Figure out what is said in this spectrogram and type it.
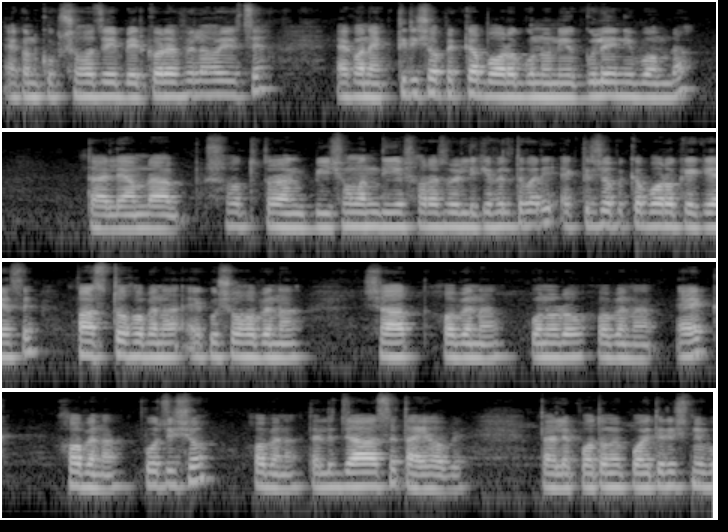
এখন খুব সহজেই বের করে ফেলা হয়েছে। এখন একত্রিশ অপেক্ষা বড় গুণনীয়কগুলোই নিব আমরা। তাহলে আমরা সুতরাং বি সমান দিয়ে সরাসরি লিখে ফেলতে পারি। একত্রিশ অপেক্ষা বড় কে কে আছে? পাঁচ তো হবে না, একুশও হবে না, সাত হবে না, পনেরো হবে না, এক হবে না, পঁচিশও হবে না। তাহলে যা আছে তাই হবে। তাহলে প্রথমে পঁয়ত্রিশ নেব।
